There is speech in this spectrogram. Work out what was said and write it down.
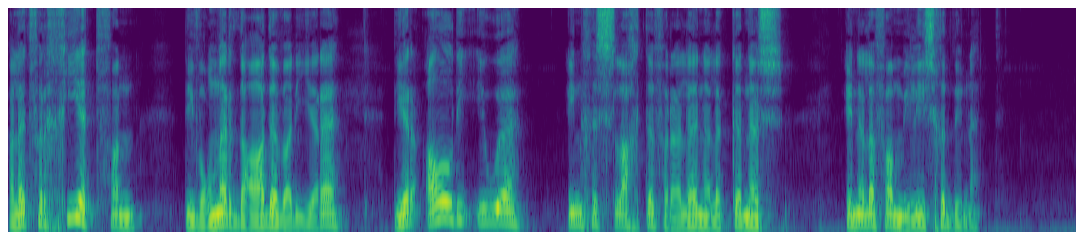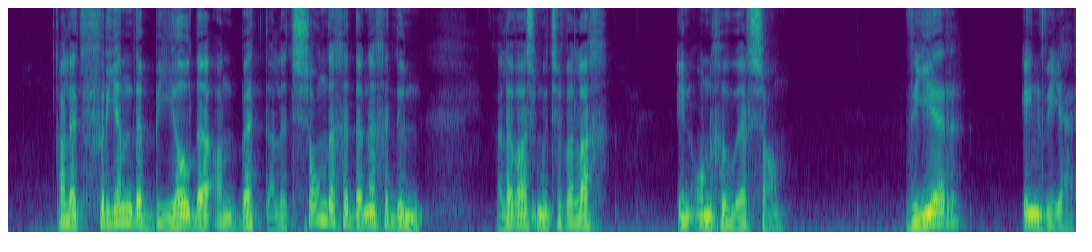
Hulle het vergeet van die wonderdade wat die Here deur al die eeue en geslagte vir hulle en hulle kinders en hulle families gedoen het. Hulle het vreemde beelde aanbid, hulle het sondige dinge gedoen. Hulle was moedswillig en ongehoorsaam. Weer en weer.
